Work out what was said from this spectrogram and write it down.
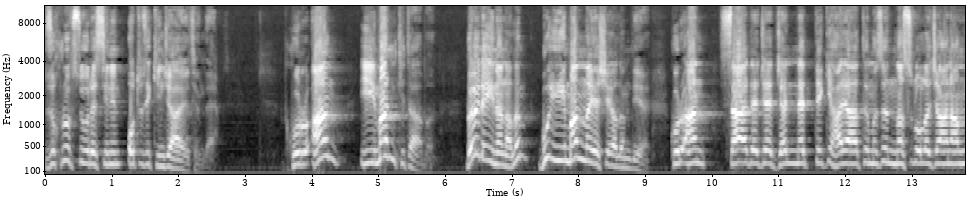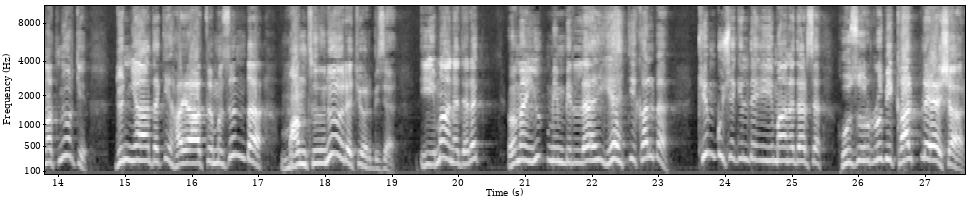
Zuhruf suresinin 32. ayetinde. Kur'an iman kitabı. Böyle inanalım, bu imanla yaşayalım diye. Kur'an sadece cennetteki hayatımızın nasıl olacağını anlatmıyor ki. Dünyadaki hayatımızın da mantığını öğretiyor bize. İman ederek ömen yu'min billahi yehdi kalbe. Kim bu şekilde iman ederse huzurlu bir kalple yaşar.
